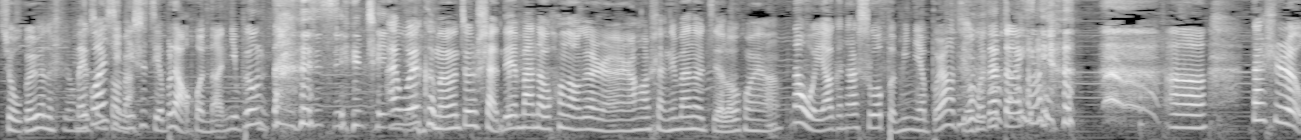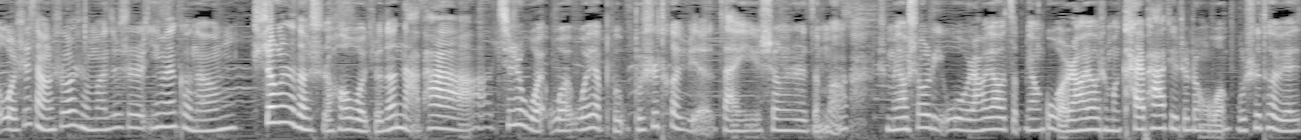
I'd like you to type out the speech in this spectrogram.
九个月的时间。没关系，你是结不了婚的，你不用担心这。哎，我也可能就是闪电般的碰到个人，然后闪电般的结了婚呀。那我也要跟他说，本命年不让结婚，再等一年。嗯，但是我是想说什么，就是因为可能生日的时候，我觉得哪怕其实我我我也不不是特别在意生日怎么什么要收礼物，然后要怎么样过，然后要什么开 party 这种，我不是特别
